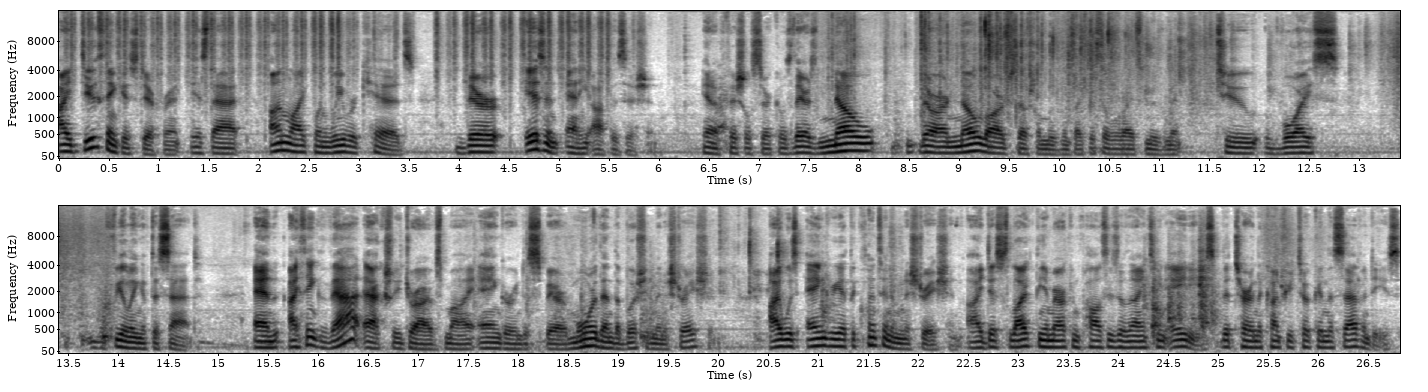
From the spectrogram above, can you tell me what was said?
I do think is different is that, unlike when we were kids, there isn't any opposition in official circles. There's no, there are no large social movements like the civil rights movement to voice the feeling of dissent. And I think that actually drives my anger and despair more than the Bush administration. I was angry at the Clinton administration. I disliked the American policies of the 1980s, the turn the country took in the 70s.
